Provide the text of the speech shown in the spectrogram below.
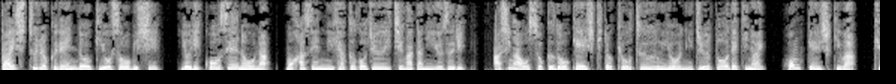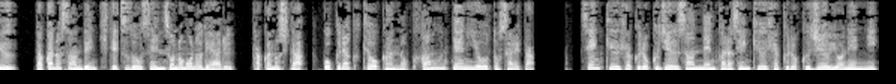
大出力電動機を装備し、より高性能なモハ1251型に譲り、足が遅く同形式と共通運用に充当できない本形式は旧高野山電気鉄道線そのものである高野下極楽橋間の区間運転用とされた。1963年から1964年に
